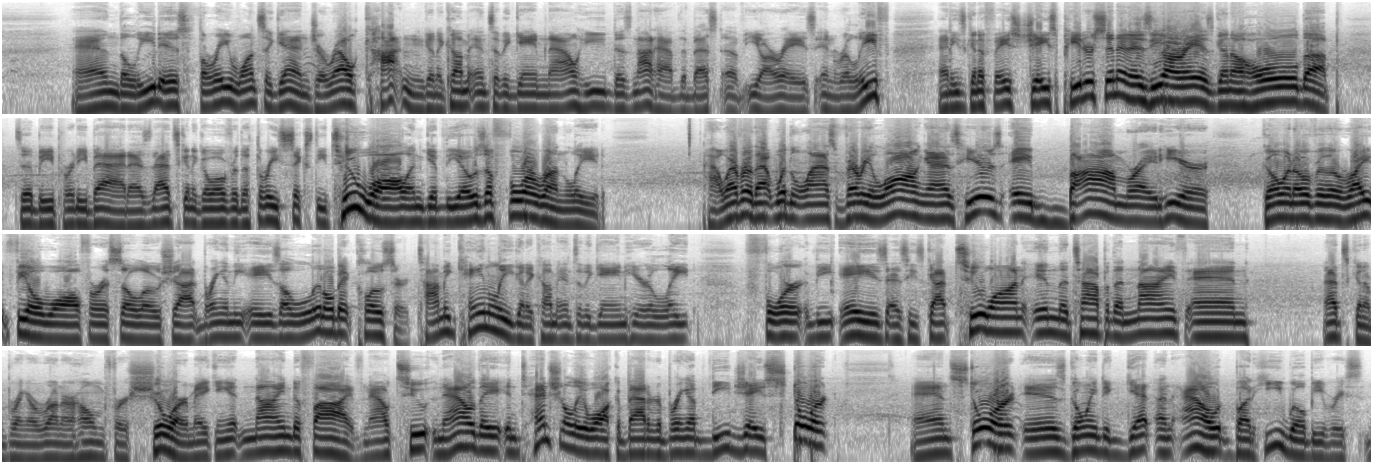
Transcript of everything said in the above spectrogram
And the lead is three once again. Jharel Cotton going to come into the game now. He does not have the best of ERAs in relief. And he's going to face Jace Peterson, and his ERA is going to hold up to be pretty bad, as that's going to go over the 362 wall and give the O's a four run lead. However, that wouldn't last very long, as here's a bomb right here going over the right field wall for a solo shot, bringing the A's a little bit closer. Tommy Kahnle going to come into the game here late for the A's as he's got two on in the top of the ninth, and that's going to bring a runner home for sure, making it nine to five. Now two. Now they intentionally walk a batter to bring up DJ Stewart and Stewart is going to get an out, but he will be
